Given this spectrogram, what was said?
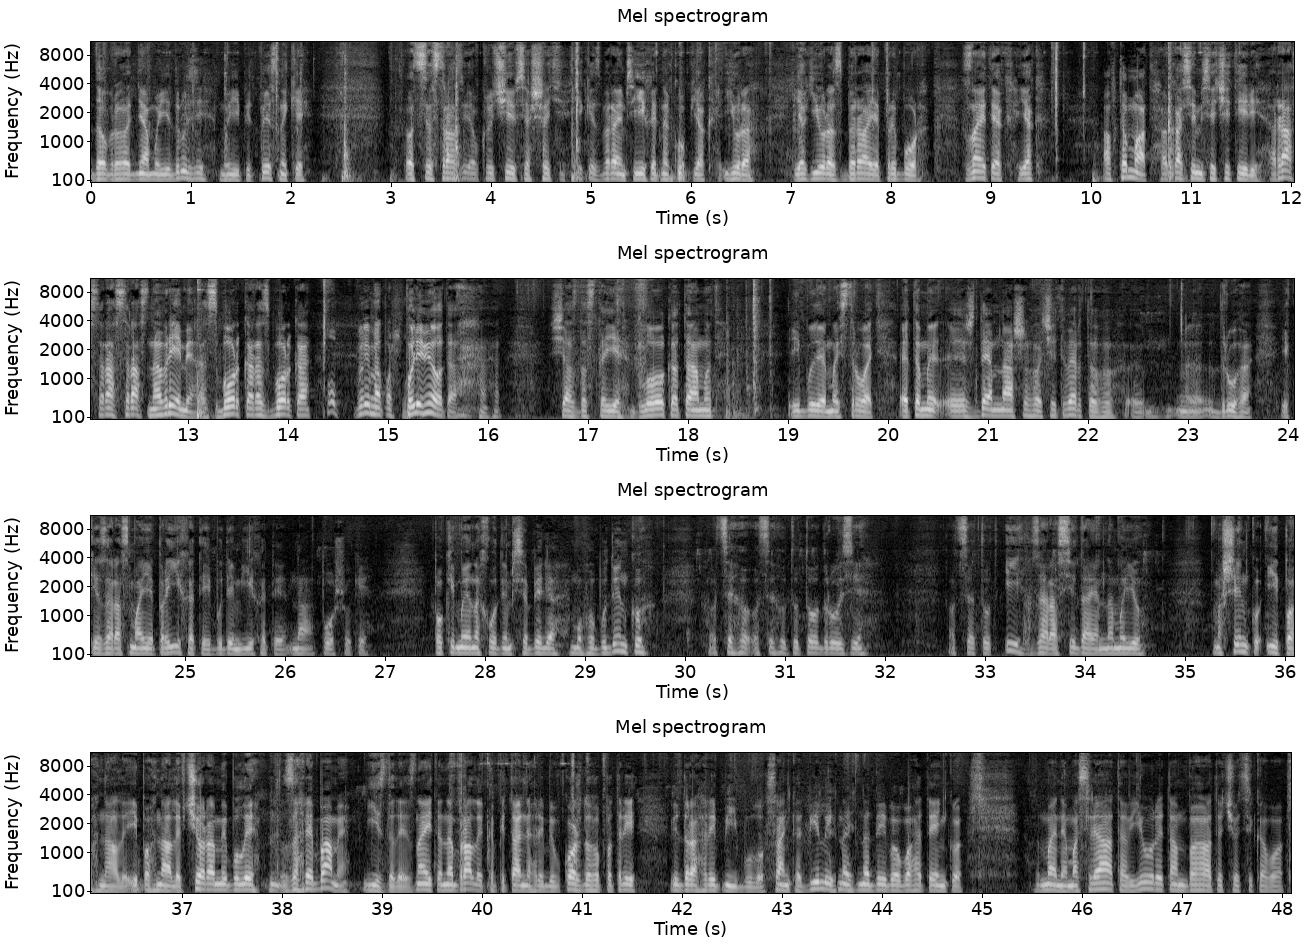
Доброго дня, мої друзі, мої підписники. Оце одразу я включився, ще тільки збираємося їхати на коп, як Юра, як Юра збирає прибор. Знаєте, як, як автомат АК-74. Раз, раз, раз на время. Зборка, розборка Оп, время пошло. пулемета. Зараз достає блока там от і буде майструвати. Це ми е, ждемо нашого четвертого е, е, друга, який зараз має приїхати і будемо їхати на пошуки. Поки ми знаходимося біля мого будинку, оцього, оцього тут, друзі, оце тут. І зараз сідаємо на мою машинку і погнали. І погнали. Вчора ми були за грибами, їздили. Знаєте, набрали капітально грибів. Кожного по три відра грибів було. Санька білих надибав багатенько. В мене маслята, в Юри там багато чого цікавого.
